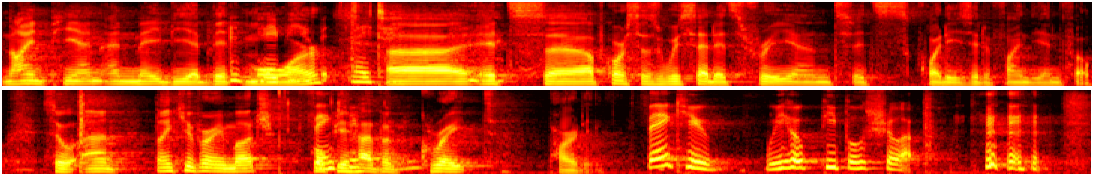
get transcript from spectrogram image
9 p.m. and maybe a bit and more. A bit later. Uh, it's uh, of course, as we said, it's free and it's quite easy to find the info. So Anne, thank you very much. Thank hope you, you have a great party. Thank you we hope people show up.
